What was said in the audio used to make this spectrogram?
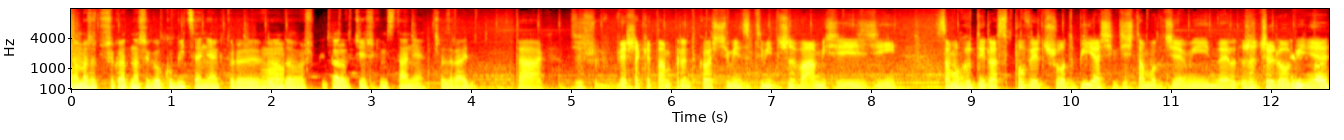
No może przykład naszego Kubice, nie? Który No. wylądował w szpitalu w ciężkim stanie przez rajd. Tak. Wiesz, wiesz jakie tam prędkości między tymi drzewami się jeździ, samochód nieraz w powietrzu odbija się gdzieś tam od ziemi, inne rzeczy robi, nie?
